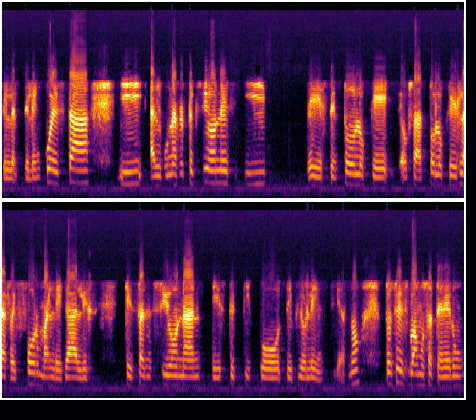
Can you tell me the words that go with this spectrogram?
la, encuesta y algunas reflexiones y este, todo lo que, o sea, todo lo que es las reformas legales que sancionan este tipo de violencias, ¿no? Entonces vamos a tener un,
